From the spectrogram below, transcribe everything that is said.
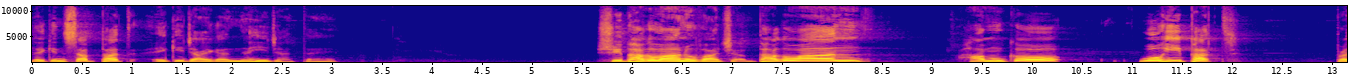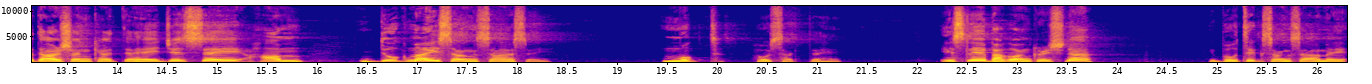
लेकिन सब पथ एक ही जाएगा, नहीं जाते हैं। श्री भगवान उवाच, भगवान हमको वो ही पथ प्रदर्शन करते हैं, जिससे हम दुग्मय संसार से मुक्त हो सकते हैं। इसलिए भगवान कृष्ण भौतिक संसार में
